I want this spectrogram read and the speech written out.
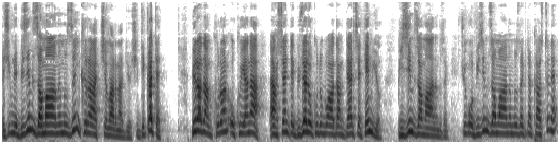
E şimdi bizim zamanımızın kıraatçılarına diyor. Şimdi dikkat et. Bir adam Kur'an okuyana ehsen de güzel okudu bu adam derse demiyor. Bizim zamanımızda. Çünkü o bizim zamanımızdakine kastı ne?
